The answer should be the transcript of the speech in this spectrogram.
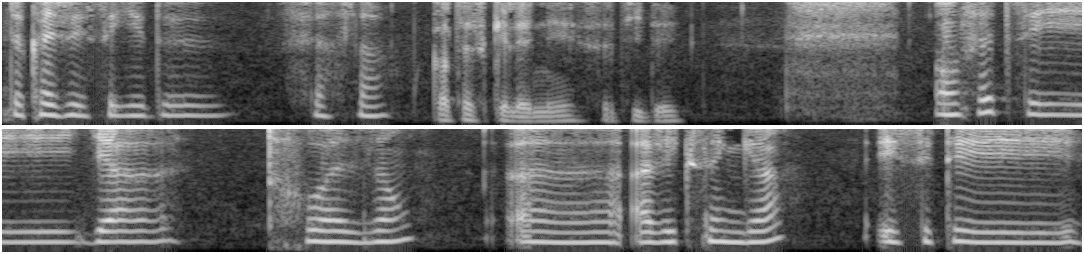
En tout cas, j'ai essayé de faire ça. Quand est-ce qu'elle est née, cette idée? En fait, c'est il y a trois ans euh, avec Senga et c'était.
